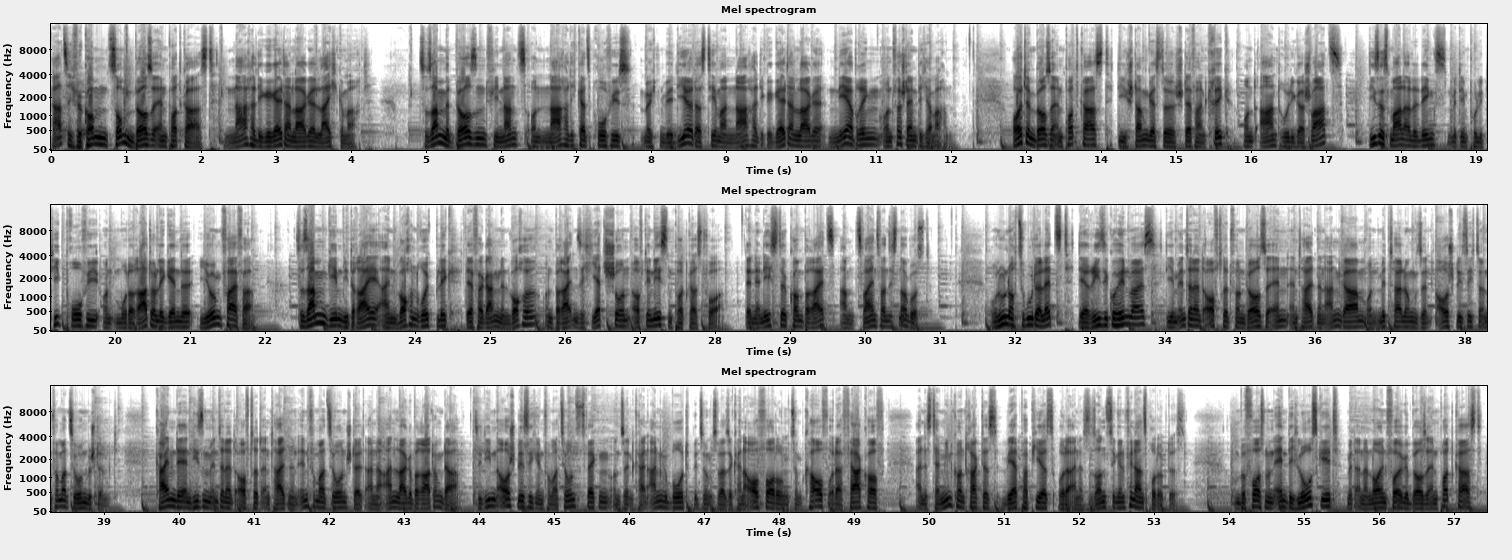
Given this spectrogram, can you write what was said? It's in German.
Herzlich willkommen zum Börse N Podcast. Nachhaltige Geldanlage leicht gemacht. Zusammen mit Börsen-, Finanz- und Nachhaltigkeitsprofis möchten wir dir das Thema nachhaltige Geldanlage näher bringen und verständlicher machen. Heute im Börse N Podcast die Stammgäste Stefan Krick und Arndt Rüdiger Schwarz. Dieses Mal allerdings mit dem Politikprofi und Moderatorlegende Jürgen Pfeiffer. Zusammen geben die drei einen Wochenrückblick der vergangenen Woche und bereiten sich jetzt schon auf den nächsten Podcast vor. Denn der nächste kommt bereits am 22. August. Und nun noch zu guter Letzt der Risikohinweis. Die im Internetauftritt von Börse N enthaltenen Angaben und Mitteilungen sind ausschließlich zur Information bestimmt. Keine der in diesem Internetauftritt enthaltenen Informationen stellt eine Anlageberatung dar. Sie dienen ausschließlich Informationszwecken und sind kein Angebot bzw. keine Aufforderung zum Kauf oder Verkauf eines Terminkontraktes, Wertpapiers oder eines sonstigen Finanzproduktes. Und bevor es nun endlich losgeht mit einer neuen Folge Börse N Podcast,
